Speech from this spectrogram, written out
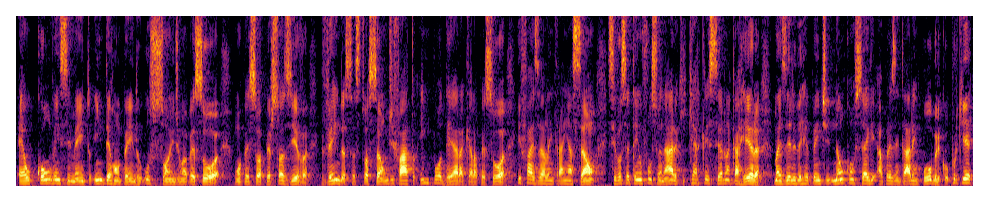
É o convencimento interrompendo o sonho de uma pessoa. Uma pessoa persuasiva, vendo essa situação, de fato empodera aquela pessoa e faz ela entrar em ação. Se você tem um funcionário que quer crescer na carreira, mas ele de repente não consegue apresentar em público porque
